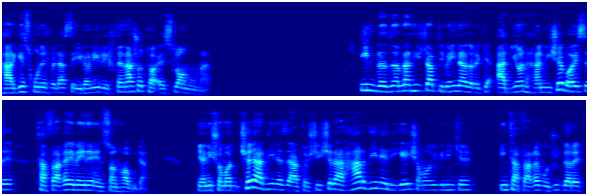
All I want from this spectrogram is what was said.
هرگز خونش به دست ایرانی ریخته نشد تا اسلام اومد. این ضمن هیچ ربطی به این نداره که ادیان همیشه باعث تفرقه بین انسان ها بودن. یعنی شما چه در دین زرتشتی چه در هر دین دیگه ای شما می‌بینین که این تفرقه وجود داره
